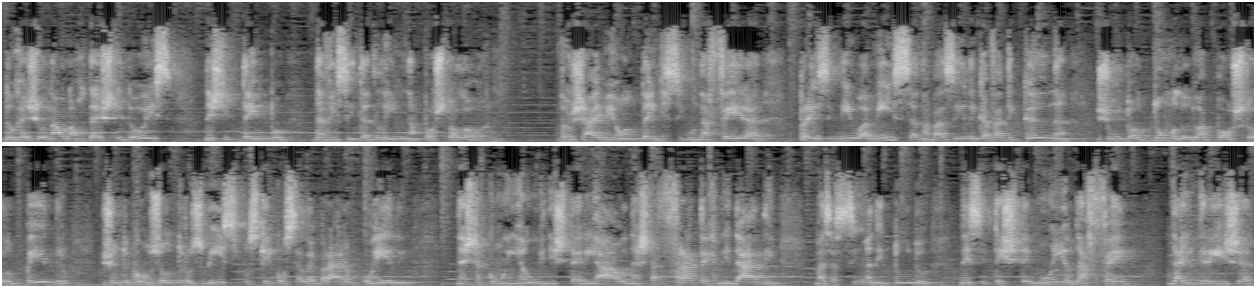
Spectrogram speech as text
do Regional Nordeste 2, neste tempo da visita de Lina Apostolorum. Dom Jaime, ontem, segunda-feira, presidiu a missa na Basílica Vaticana, junto ao túmulo do apóstolo Pedro, junto com os outros bispos que concelebraram com ele nesta comunhão ministerial, nesta fraternidade, mas acima de tudo, nesse testemunho da fé da igreja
